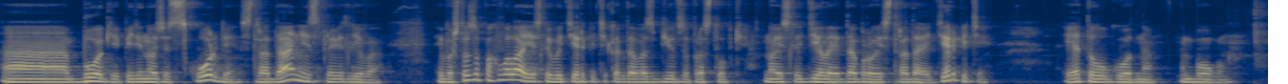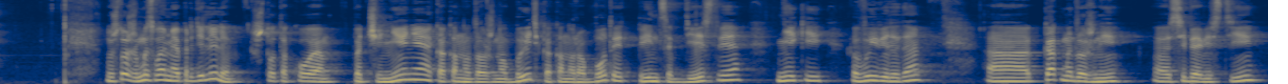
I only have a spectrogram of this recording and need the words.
о Боге, переносит скорби, страдания справедливо. Ибо что за похвала, если вы терпите, когда вас бьют за проступки? Но если делает добро и страдает, терпите, это угодно Богу». Ну что же, мы с вами определили, что такое подчинение, как оно должно быть, как оно работает, принцип действия некий вывели, да? А, как мы должны э, себя вести,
